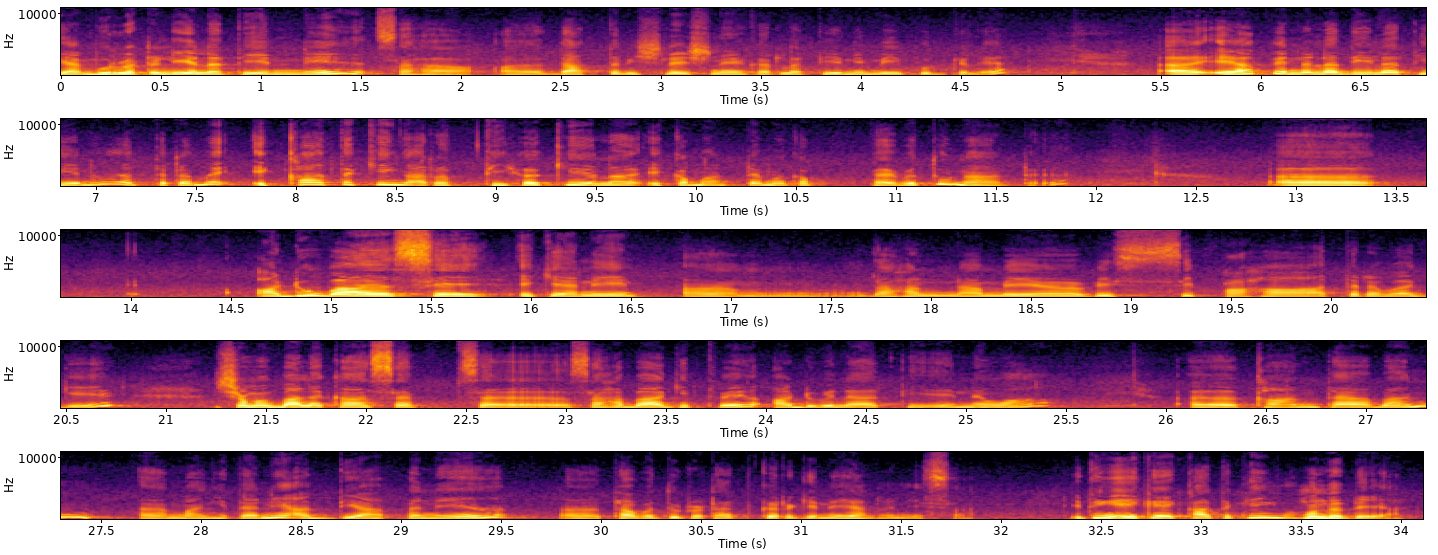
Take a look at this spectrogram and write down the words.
ගැඹුරට ලියලා තියෙන්නේ සහ දත්ත විශ්ලේෂණය කරලා තියෙන්නේ මේ පුද්ගලයා. එයා පෙන්නලා දීලා තියෙනවා ඇත්තටම එක අතකින් අර 30 කියලා එක මට්ටමක පැවතුනාට අඩු වයසේ ඒ කියන්නේ 19 25 අතර වගේ ශ්‍රම බලකා සහභාගිත්වය අඩු වෙලා තියෙනවා කාන්තාවන් මං හිතන්නේ අධ්‍යාපනය තවදුරටත් කරගෙන යන නිසා. ඉතින් ඒක එක අතකින් හොඳ දෙයක්.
